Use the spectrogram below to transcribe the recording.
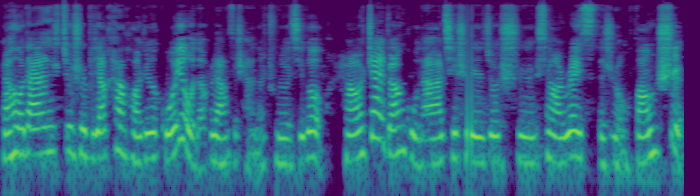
然后大家就是比较看好这个国有的不良资产的处置机构，然后债转股呢，其实就是像 REITs 的这种方式，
